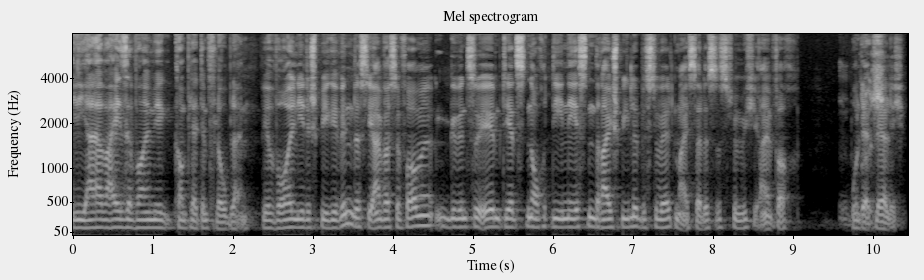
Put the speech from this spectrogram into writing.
Idealerweise wollen wir komplett im Flow bleiben. Wir wollen jedes Spiel gewinnen. Das ist die einfachste Formel. Gewinnst du eben jetzt noch die nächsten drei Spiele, bist du Weltmeister. Das ist für mich einfach unerklärlich.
